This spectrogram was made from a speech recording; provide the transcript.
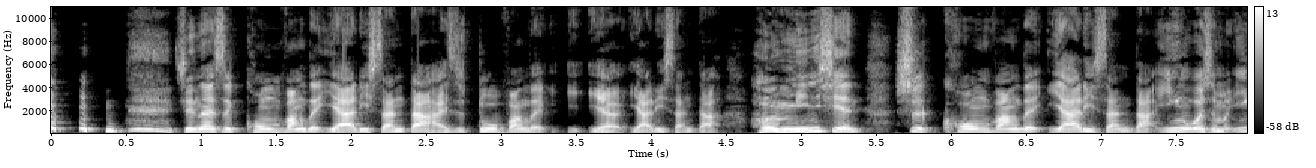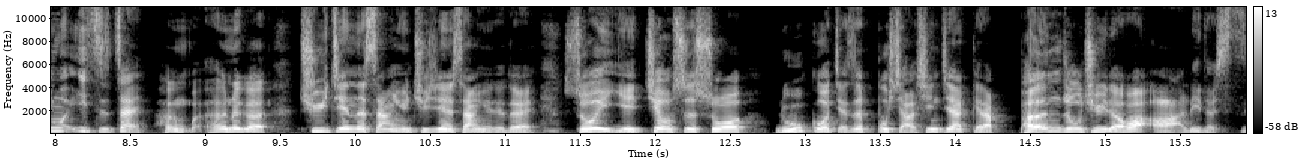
现在是空方的压力山大，还是多方的压压力山大？很明显是空方的压力山大，因为为什么？因为一直在横和那个区间的上缘，区间的上缘，对不对？所以也就是说，如果假设不小心这样给它喷出去的话啊，你的死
